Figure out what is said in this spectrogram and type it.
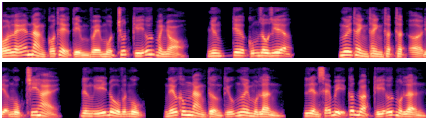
có lẽ nàng có thể tìm về một chút ký ức mảnh nhỏ, nhưng kia cũng dâu dịa. Ngươi thành thành thật thật ở địa ngục chi hải, đừng ý đồ vượt ngục, nếu không nàng tưởng cứu ngươi một lần, liền sẽ bị cướp đoạt ký ức một lần.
